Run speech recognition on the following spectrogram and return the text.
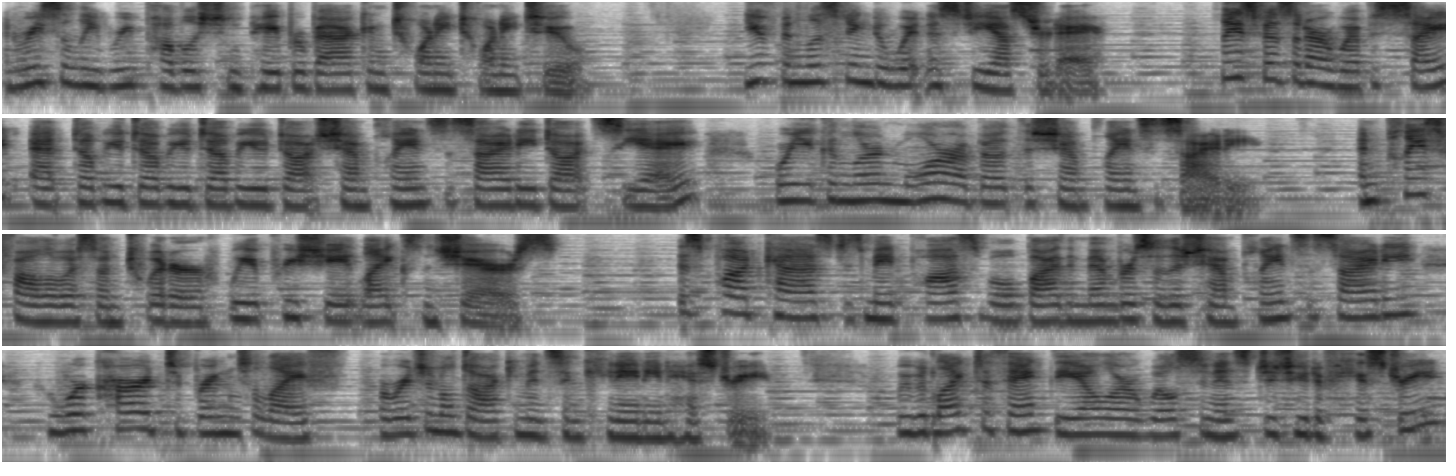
and recently republished in paperback in 2022. You've been listening to Witness to Yesterday. Please visit our website at www.champlainsociety.ca, where you can learn more about the Champlain Society. And please follow us on Twitter. We appreciate likes and shares. This podcast is made possible by the members of the Champlain Society who work hard to bring to life original documents in Canadian history. We would like to thank the L.R. Wilson Institute of History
